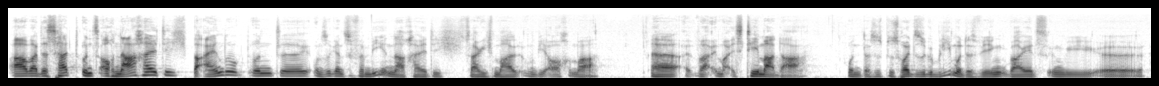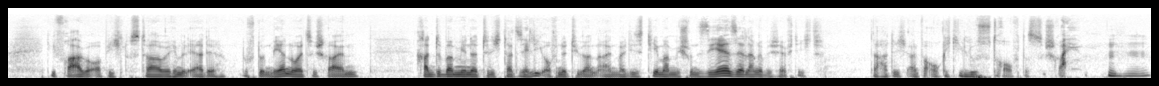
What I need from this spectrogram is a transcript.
Aber das hat uns auch nachhaltig beeindruckt und äh, unsere ganze Familie nachhaltig, sage ich mal, irgendwie auch immer, äh, war immer als Thema da. Und das ist bis heute so geblieben und deswegen war jetzt irgendwie äh, die Frage, ob ich Lust habe, Himmel, Erde, Luft und Meer neu zu schreiben, rannte bei mir natürlich tatsächlich offene Türen ein, weil dieses Thema mich schon sehr, sehr lange beschäftigt. Da hatte ich einfach auch richtig Lust drauf, das zu schreiben.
